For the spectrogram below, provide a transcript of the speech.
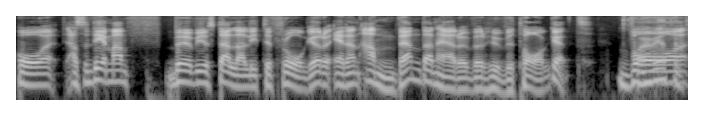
Och alltså det man behöver ju ställa lite frågor. Är den använd den här överhuvudtaget? Vad,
